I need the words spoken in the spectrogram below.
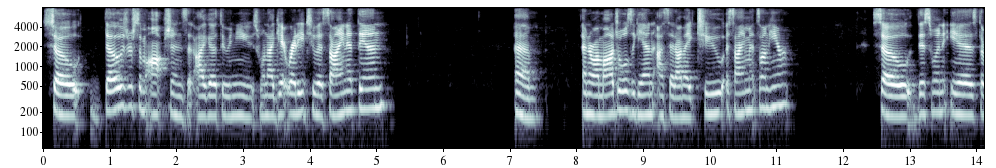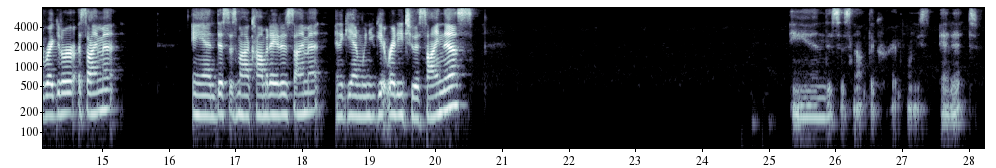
so those are some options that I go through and use. When I get ready to assign it, then um, under my modules, again, I said I make two assignments on here. So this one is the regular assignment, and this is my accommodated assignment. And again, when you get ready to assign this, and this is not the correct, let me edit.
